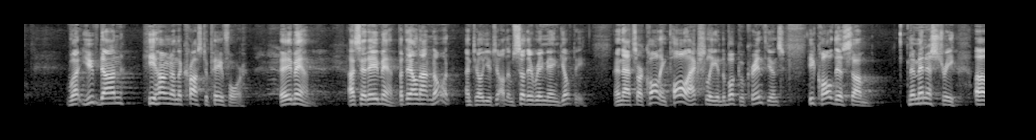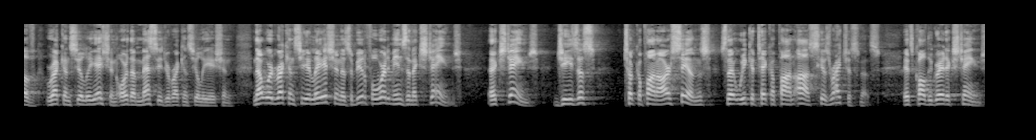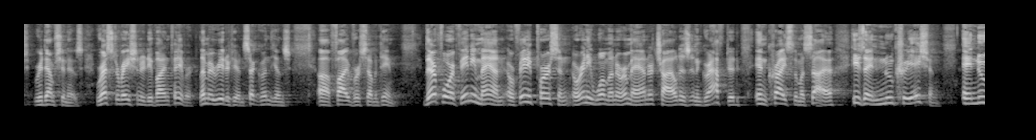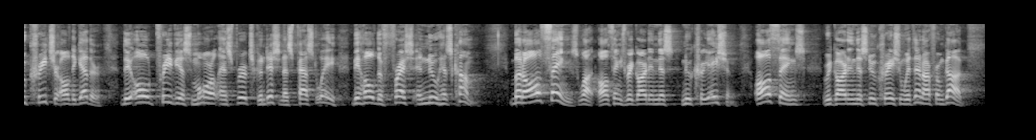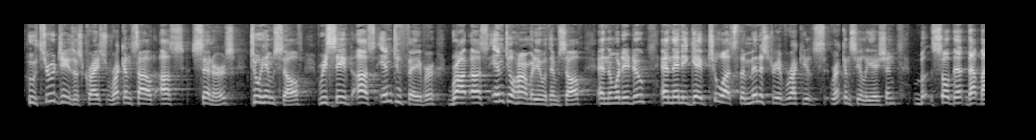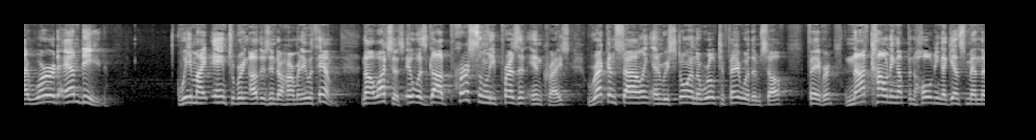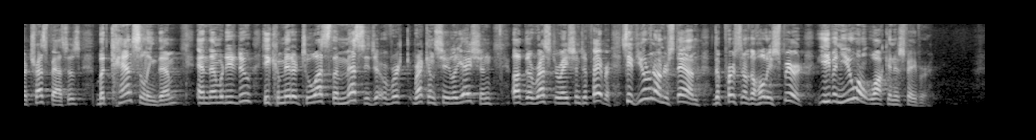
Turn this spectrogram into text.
What you've done, He hung on the cross to pay for. Amen. amen. I said, Amen. But they'll not know it until you tell them, so they remain guilty. And that's our calling. Paul, actually, in the book of Corinthians, he called this. Um, the ministry of reconciliation or the message of reconciliation. And that word reconciliation is a beautiful word. It means an exchange. An exchange. Jesus took upon our sins so that we could take upon us his righteousness. It's called the great exchange. Redemption is restoration of divine favor. Let me read it here in 2 Corinthians uh, 5, verse 17. Therefore, if any man or if any person or any woman or a man or child is engrafted in Christ the Messiah, he's a new creation, a new creature altogether. The old previous moral and spiritual condition has passed away. Behold, the fresh and new has come. But all things, what? All things regarding this new creation, all things regarding this new creation within are from God, who through Jesus Christ reconciled us sinners to himself, received us into favor, brought us into harmony with himself. And then what did he do? And then he gave to us the ministry of reconciliation so that, that by word and deed we might aim to bring others into harmony with him. Now, watch this. It was God personally present in Christ, reconciling and restoring the world to favor with himself favor, not counting up and holding against men their trespasses, but canceling them. And then what did he do? He committed to us the message of reconciliation, of the restoration to favor. See, if you don't understand the person of the Holy Spirit, even you won't walk in his favor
